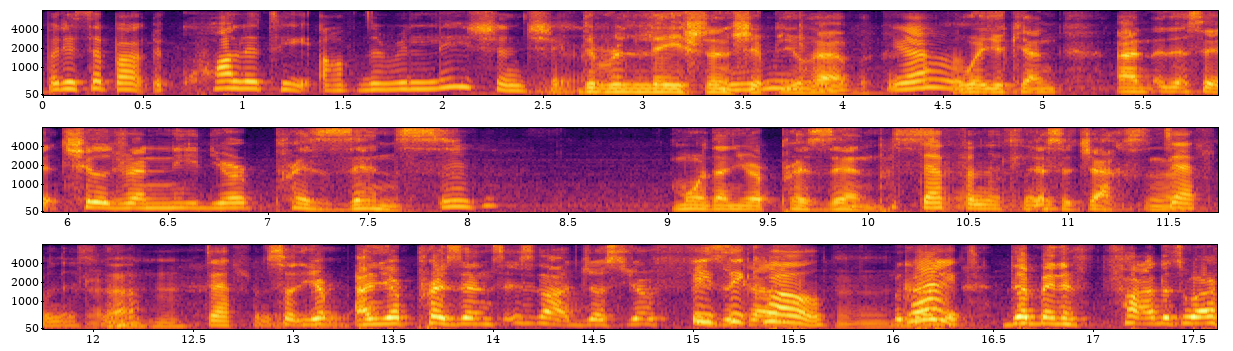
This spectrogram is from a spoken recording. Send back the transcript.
but it's about the quality of the relationship. The relationship you Mhm. have. Yeah. Where you can, and they say children need your presence mm-hmm. more than your presence. Definitely. Yes, Jackson. Definitely. Huh? Mm-hmm. Definitely. So your and your presence is not just your physical. Physical. Mm. Because Right. there are many fathers who are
